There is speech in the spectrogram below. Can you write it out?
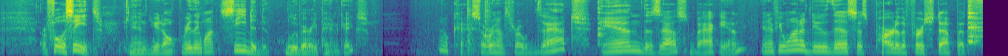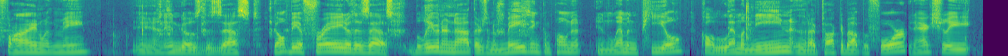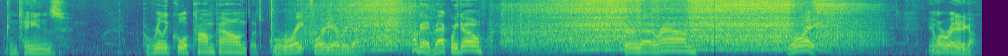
are full of seeds. And you don't really want seeded blueberry pancakes. Okay, so we're going to throw that and the zest back in. And if you want to do this as part of the first step, that's fine with me. And in goes the zest. Don't be afraid of the zest. Believe it or not, there's an amazing component in lemon peel called limonene that I've talked about before. It actually contains a really cool compound, so it's great for you every day. Okay, back we go. Stir that around. Great. And we're ready to go.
